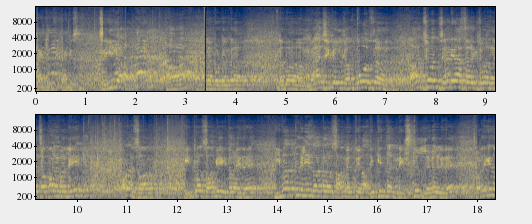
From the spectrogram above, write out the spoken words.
thank you thank you sir so ಈಗ ಆ ಕೊಟ್ಟಂತ ನಮ್ಮ magical composer Arjun Janya sir ಜೋರ ಚಪ್ಪಾಳೆ ಬರಲಿ. ಸಾಂಗ್ ಇಂಟ್ರೋ ಸಾಂಗ್ ಈ ತರ ಇದೆ. ಇವತ್ತು ರಿಲೀಸ್ ಆಗ್ತಾರೋ ಸಾಂಗ್ ಅಂತೂ ಅದಕ್ಕಿಂತ ನೆಕ್ಸ್ಟ್ ಲೆವೆಲ್ ಇದೆ. ಬರೋದಕ್ಕಿಂತ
